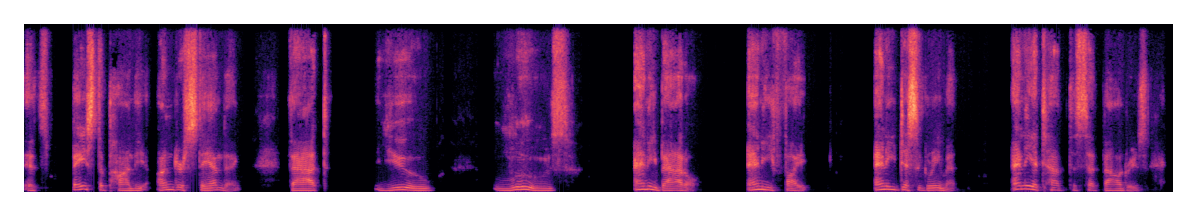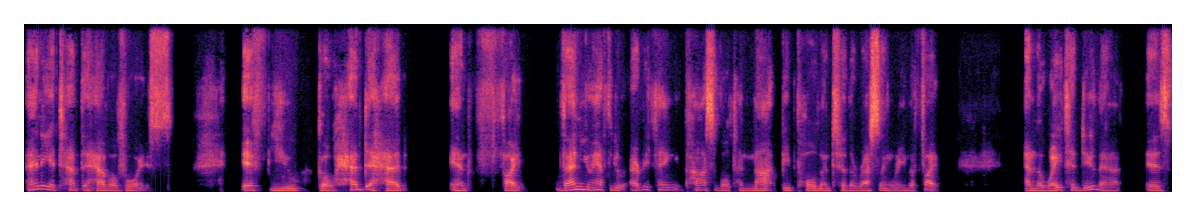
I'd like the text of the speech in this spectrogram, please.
it's based upon the understanding that you lose any battle, any fight, any disagreement, any attempt to set boundaries, any attempt to have a voice, if you go head to head and fight, then you have to do everything possible to not be pulled into the wrestling ring, the fight. And the way to do that is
